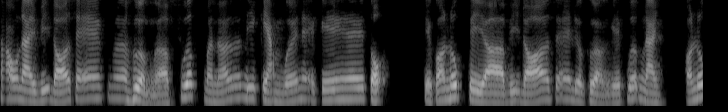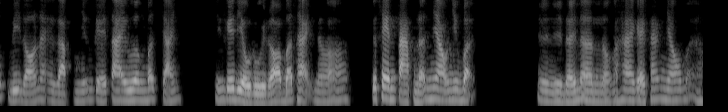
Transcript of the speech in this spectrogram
sau này vị đó sẽ ờ, hưởng uh, phước mà nó đi kèm với lại cái tội thì có lúc thì uh, vị đó sẽ được hưởng cái phước này có lúc vị đó lại gặp những cái tai ương bất tránh những cái điều rủi ro bất hạnh nó cứ xen tạp lẫn nhau như vậy thì đấy là nó có hai cái khác nhau vậy thôi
